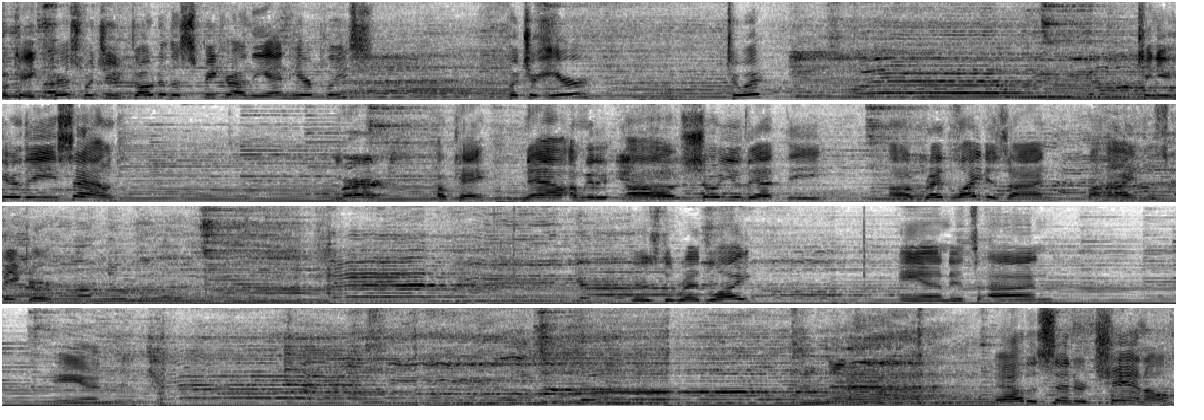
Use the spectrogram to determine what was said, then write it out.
Okay, Chris, would you go to the speaker on the end here, please? Put your ear to it. Can you hear the sound? Okay, now I'm going to uh, show you that the uh, red light is on behind the speaker. There's the red light, and it's on and the center channel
